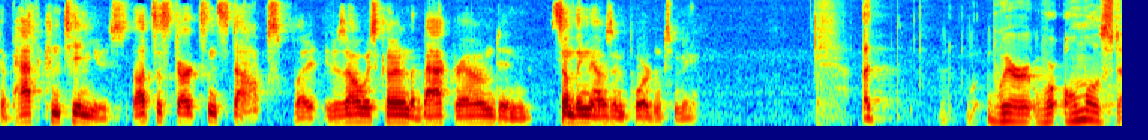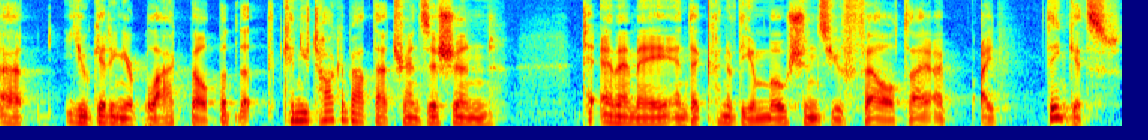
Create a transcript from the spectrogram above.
the path continues. Lots of starts and stops, but it was always kind of the background and something that was important to me. Uh, we're we're almost at you getting your black belt, but the, can you talk about that transition to MMA and that kind of the emotions you felt? I I, I think it's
